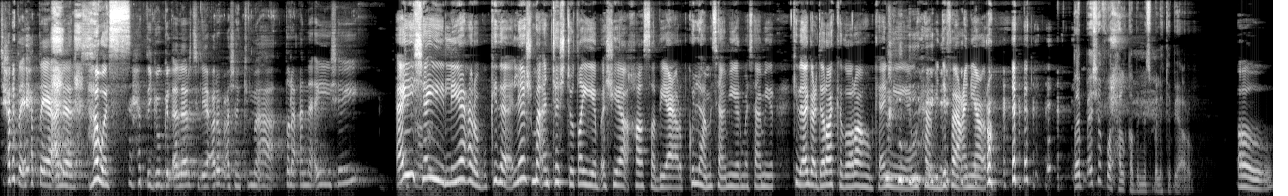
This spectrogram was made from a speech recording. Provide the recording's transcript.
تحطي حطي alert هوس حطي جوجل alert اللي يعرب عشان كل ما طلع عنا أي شيء أي شيء اللي يعرب وكذا ليش ما أنتجتوا طيب أشياء خاصة بيعرب؟ كلها مسامير مسامير. كذا أقعد أراكض وراهم كأني محامي دفاع عن يعرب. طيب إيش أفضل حلقة بالنسبة لك بيعرب؟ أوه.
